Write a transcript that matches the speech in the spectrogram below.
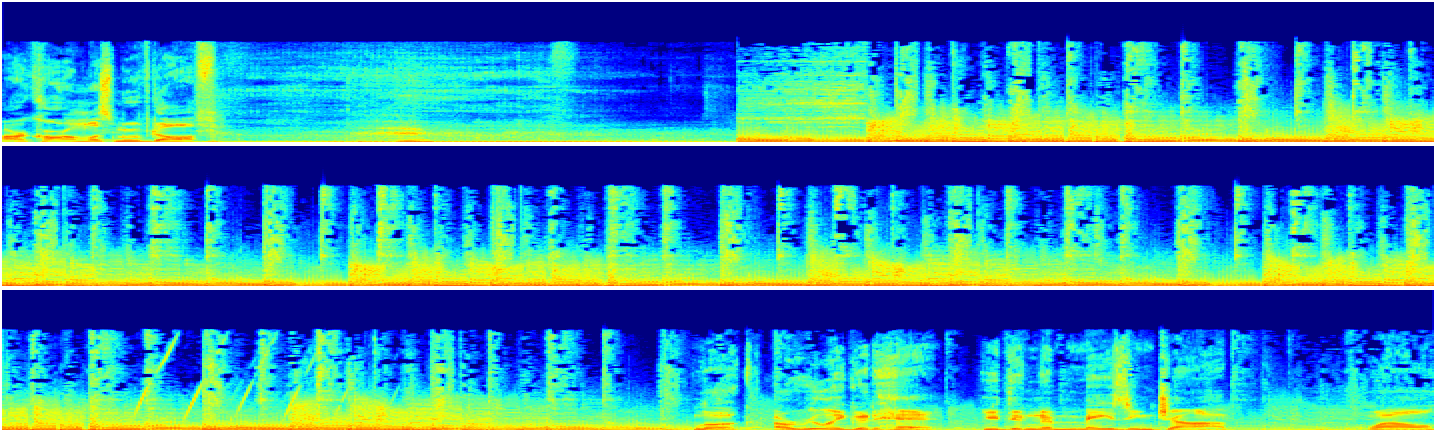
Our car almost moved off. Look, a really good hit. You did an amazing job. Well,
